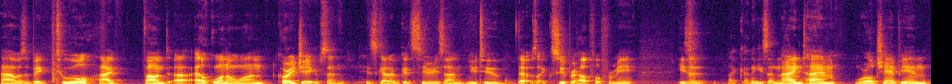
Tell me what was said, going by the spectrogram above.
uh, was a big tool. I found uh, Elk 101, Corey Jacobson. He's got a good series on YouTube that was like super helpful for me. He's a like I think he's a nine-time world champion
